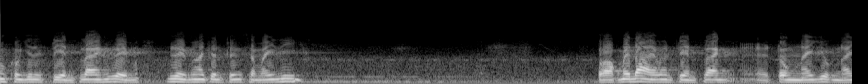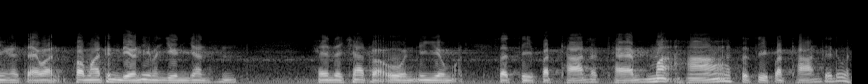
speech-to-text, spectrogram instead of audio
มันคงจะเปลี่ยนแปลงเรื่อยมาเรื่อยมาจนถึงสมัยนี้บอกไม่ได้มันเปลี่ยนแปลงตรงไหนยุคไหนแต่ว่า พอมาถึงเดี๋ยวนี้มันยืนยัน เห็นได้ชัดว่าโอ้นิยมสติปัฏฐานและแถมมหาสติปัฏฐานจะด้วย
